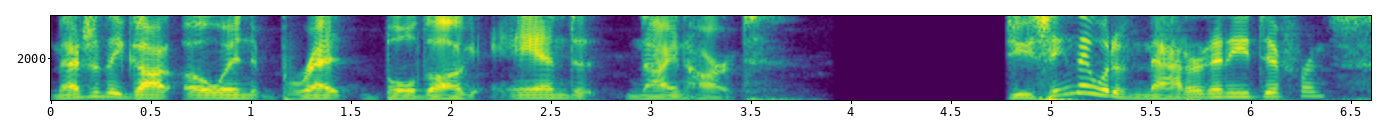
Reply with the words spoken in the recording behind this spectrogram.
Imagine they got Owen, Bret, Bulldog, and Neidhart. Do you think that would have mattered any difference?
